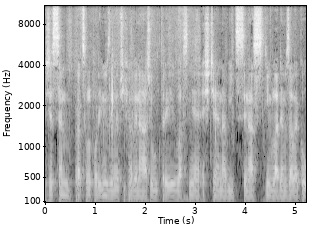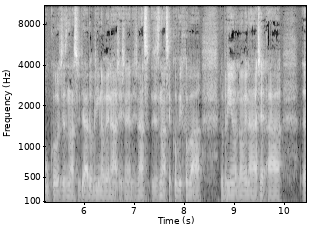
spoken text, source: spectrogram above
že jsem pracoval pod jedním z nejlepších novinářů, který vlastně ještě navíc si nás s tím Vladem vzal jako úkol, že z nás udělá dobrý novináře, že, že, nás, že z nás jako vychová dobrý no, novináře. A uh,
